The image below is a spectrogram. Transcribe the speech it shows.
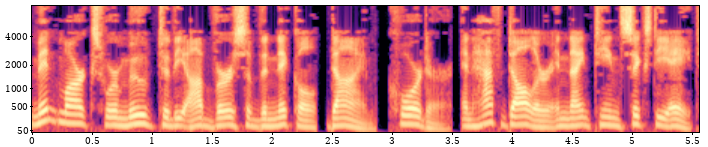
Mint marks were moved to the obverse of the nickel, dime, quarter, and half dollar in 1968,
